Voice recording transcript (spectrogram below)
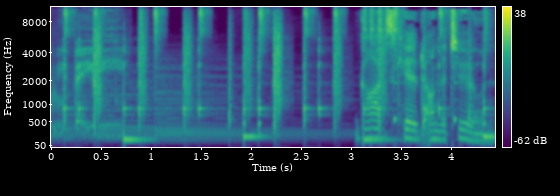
me, baby. God's Kid on the tune.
